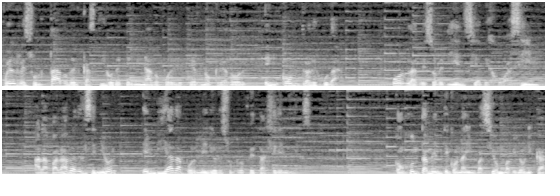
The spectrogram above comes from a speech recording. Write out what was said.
fue el resultado del castigo determinado por el eterno Creador en contra de Judá, por la desobediencia de Joacim a la palabra del Señor enviada por medio de su profeta Jeremías. Conjuntamente con la invasión babilónica,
